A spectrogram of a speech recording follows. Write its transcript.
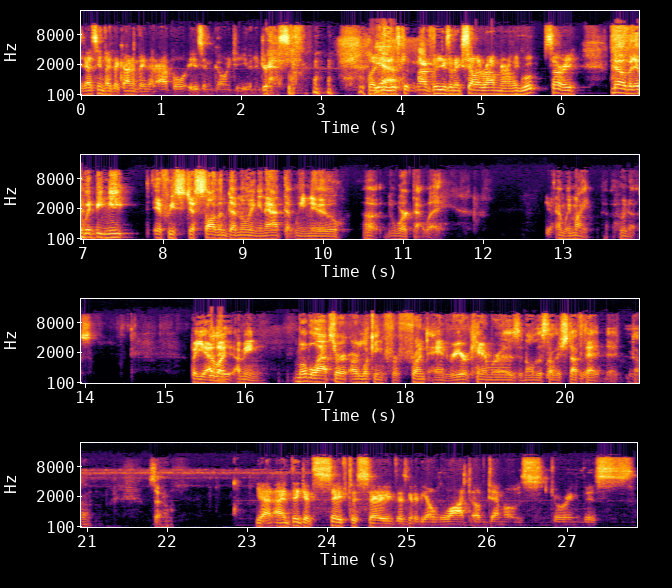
Yeah, that seems like the kind of thing that Apple isn't going to even address. like yeah. you just have to use an accelerometer. Like, whoop, sorry. No, but it would be neat if we just saw them demoing an app that we knew uh, worked that way. Yeah. And we might, who knows? But yeah, like, they, I mean, mobile apps are, are looking for front and rear cameras and all this right, other stuff that, that don't. So, yeah, I think it's safe to say there's going to be a lot of demos during this,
